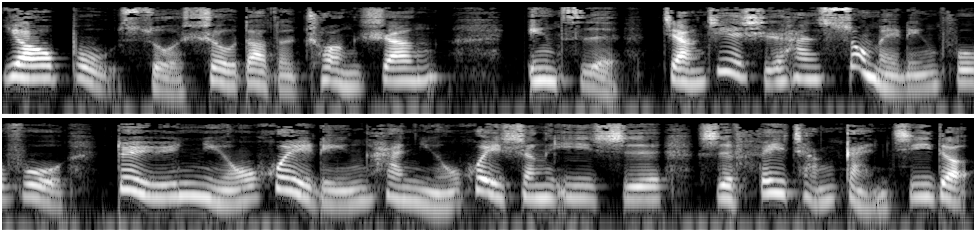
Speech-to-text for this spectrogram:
腰部所受到的创伤，因此蒋介石和宋美龄夫妇对于牛惠玲和牛惠生医师是非常感激的。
